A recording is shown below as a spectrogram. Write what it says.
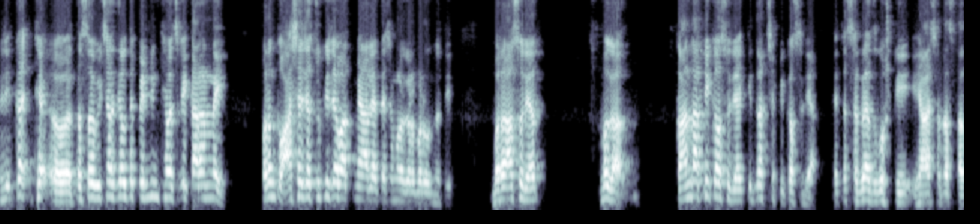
म्हणजे काय तसं विचार केला तर पेंडिंग ठेवायचं काही कारण नाही. परंतु अशा ज्या चुकीच्या बातम्या आल्या त्याच्यामुळे गडबड होऊन जाते. बरं असू द्यात. बघा कांदा पीक असू द्या की द्राक्ष पीक असू द्या त्याच्या सगळ्याच गोष्टी ह्या अशात असतात.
